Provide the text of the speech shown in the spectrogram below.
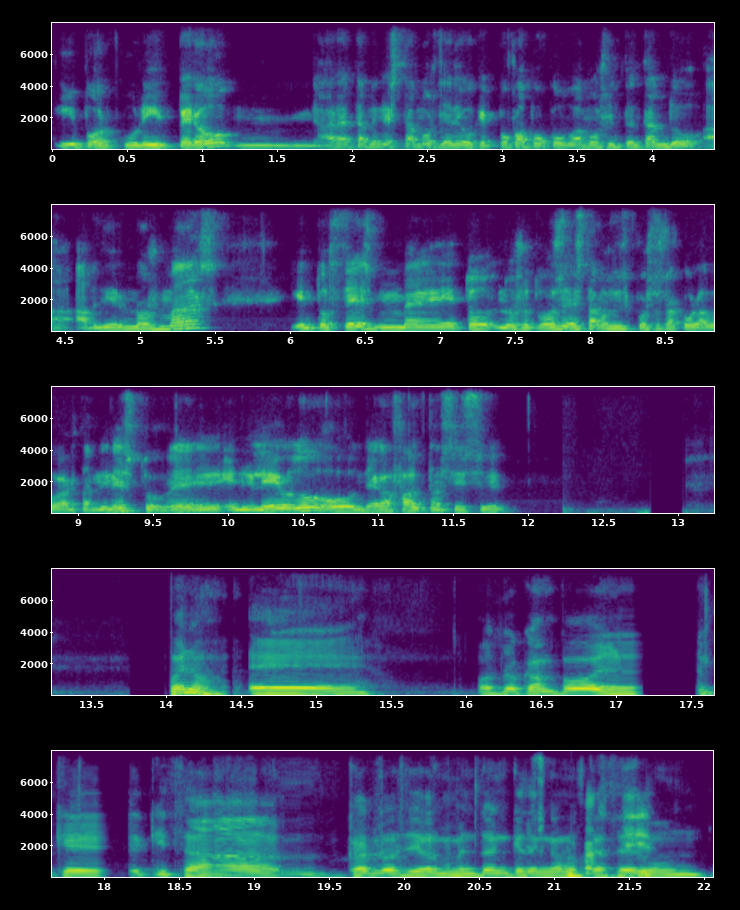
y por Curir, pero mm, ahora también estamos, ya digo que poco a poco vamos intentando abrirnos más y entonces nosotros estamos dispuestos a colaborar también esto, ¿eh? en el Eudo o donde haga falta, sí, sí. Bueno, eh, otro campo en el que quizá, Carlos, llega el momento en que tengamos que hacer un...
